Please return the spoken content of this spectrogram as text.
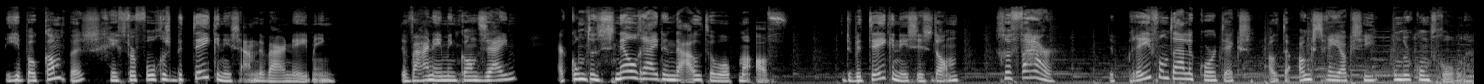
De hippocampus geeft vervolgens betekenis aan de waarneming. De waarneming kan zijn: er komt een snelrijdende auto op me af. De betekenis is dan gevaar. De prefrontale cortex houdt de angstreactie onder controle.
